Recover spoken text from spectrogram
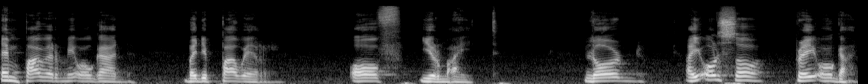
Empower me, O God, by the power of your might. Lord, I also pray, O God,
